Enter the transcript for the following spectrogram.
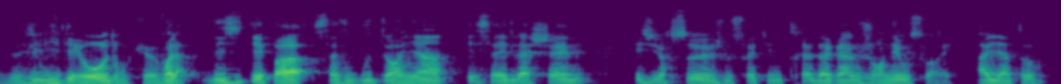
de vidéos. Donc voilà, n'hésitez pas, ça vous coûte rien et ça aide la chaîne. Et sur ce, je vous souhaite une très agréable journée ou soirée. À bientôt.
